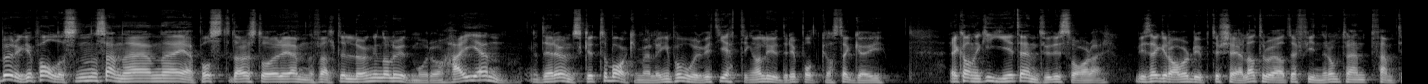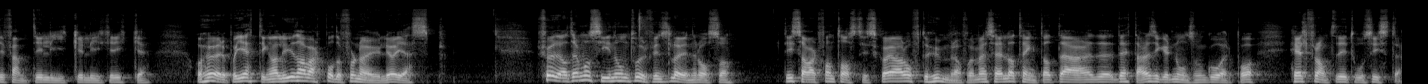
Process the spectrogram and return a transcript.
Børge Pallesen sender en e-post der det står i emnefeltet 'løgn og lydmoro'. Hei igjen. Dere ønsket tilbakemeldinger på hvorvidt gjetting av lyder i podkast er gøy. Jeg kan ikke gi et entydig svar der. Hvis jeg graver dypt i sjela, tror jeg at jeg finner omtrent 50-50 liker, liker ikke. Å høre på gjetting av lyd har vært både fornøyelig og gjesp. Føler at jeg må si noe om Torfinns løgner også. Disse har vært fantastiske, og jeg har ofte humra for meg selv og tenkt at det er, dette er det sikkert noen som går på, helt fram til de to siste.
